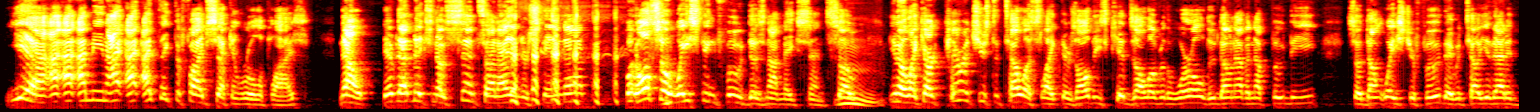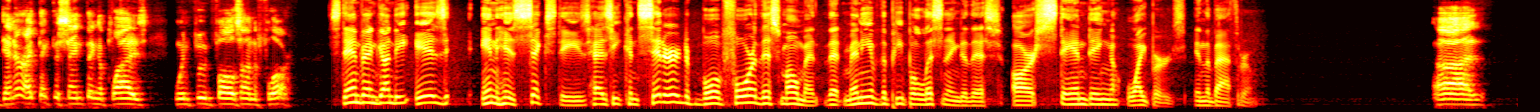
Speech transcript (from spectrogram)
Yeah, I, I, mean, I, I, I think the five second rule applies. Now, if that makes no sense, and I understand that, but also wasting food does not make sense. So, Mm. you know, like our parents used to tell us, like, there's all these kids all over the world who don't have enough food to eat, so don't waste your food. They would tell you that at dinner. I think the same thing applies when food falls on the floor. Stan Van Gundy is in his 60s. Has he considered before this moment that many of the people listening to this are standing wipers in the bathroom? Uh,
